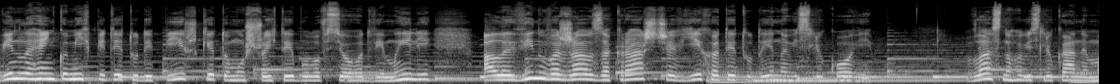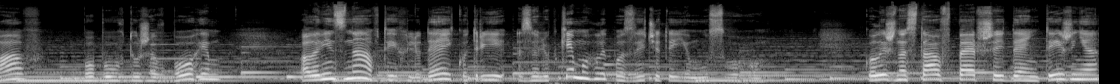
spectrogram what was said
Він легенько міг піти туди пішки, тому що йти було всього дві милі, але він вважав за краще в'їхати туди на Віслюкові. Власного віслюка не мав, бо був дуже вбогим, але він знав тих людей, котрі залюбки могли позичити йому свого. Коли ж настав перший день тижня,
